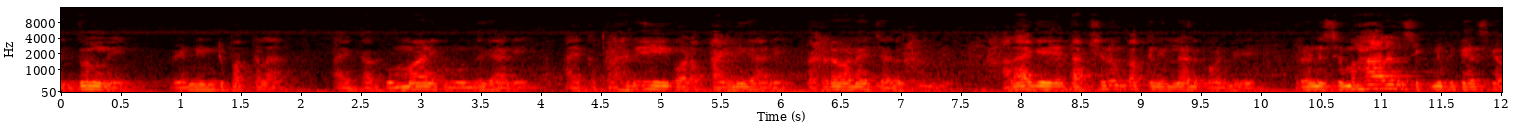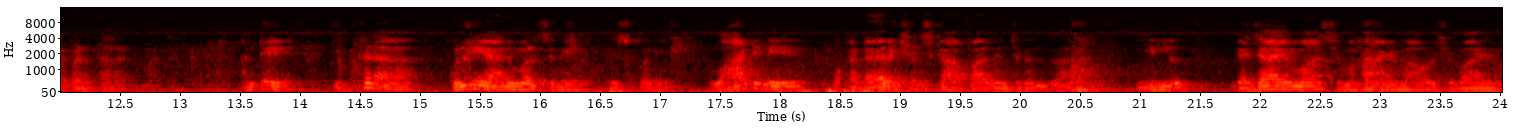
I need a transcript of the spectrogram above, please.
ఎద్దుల్ని రెండు ఇంటి పక్కల ఆ యొక్క గుమ్మానికి ముందు కానీ ఆ యొక్క ప్రహరీ గోడ పైన కానీ పెట్టడం అనేది జరుగుతుంది. అలాగే దక్షిణం పక్కన ఇల్లు అనుకోండి రెండు సింహాలను సిగ్నిఫికెన్స్గా పెడతారనమాట అంటే ఇక్కడ కొన్ని యానిమల్స్ని తీసుకొని వాటిని ఒక డైరెక్షన్స్కి ఆపాదించడం ద్వారా ఇల్లు గజాయమ సింహాయమ వృషభాయమ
